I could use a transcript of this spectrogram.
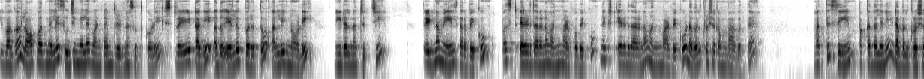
ಇವಾಗ ಲಾಕ್ ಆದಮೇಲೆ ಸೂಜಿ ಮೇಲೆ ಒನ್ ಟೈಮ್ ಥ್ರೆಡ್ನ ಸುತ್ಕೊಳ್ಳಿ. ಸ್ಟ್ರೇಟಾಗಿ ಅದು ಎಲ್ಲಿಗೆ ಬರುತ್ತೋ ಅಲ್ಲಿಗೆ ನೋಡಿ ನೀಡಲ್ನ ಚುಚ್ಚಿ ಥ್ರೆಡ್ನ ಮೇಲೆ ತರಬೇಕು. ಫಸ್ಟ್ ಎರಡು ದಾರನ ಒಂದು ಮಾಡ್ಕೋಬೇಕು. ನೆಕ್ಸ್ಟ್ ಎರಡು ದಾರನ ಒಂದು ಮಾಡಬೇಕು. ಡಬಲ್ ಕ್ರೋಶ ಕಂಬ ಆಗುತ್ತೆ. ಮತ್ತು ಸೇಮ್ ಪಕ್ಕದಲ್ಲೇ ಡಬಲ್ ಕ್ರೋಶ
